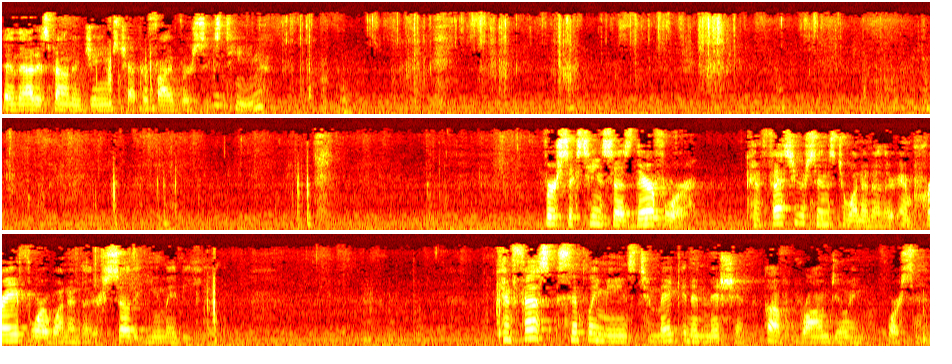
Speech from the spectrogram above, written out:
And that is found in James chapter 5 verse 16. Verse 16 says, Therefore, confess your sins to one another and pray for one another so that you may be healed. Confess simply means to make an admission of wrongdoing or sin.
